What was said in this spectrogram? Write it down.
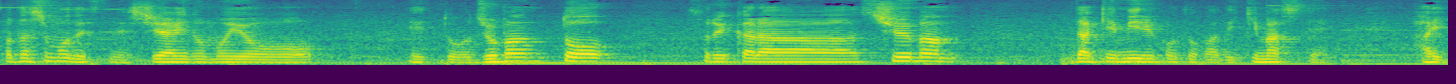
私もですね試合の模様をえっと、序盤とそれから終盤だけ見ることができまして、はい、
